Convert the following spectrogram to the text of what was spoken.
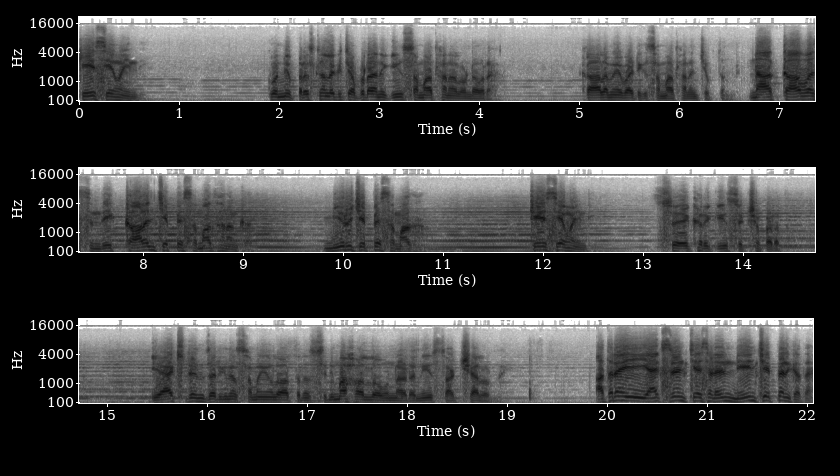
కేసు ఏమైంది? కొన్ని ప్రశ్నలకు చెప్పడానికి సమాధానాలు ఉండవరా? కాలమే వాటికి సమాధానం చెప్తుంది. నాకు కావాల్సింది కాలం చెప్పే సమాధానం కాదు. మీరు చెప్పే సమాధానం. కేసు ఏమైంది? శేఖర్కి శిక్ష పడదు. ఈ యాక్సిడెంట్ జరిగిన సమయంలో అతను సినిమా హాల్లో ఉన్నాడని సాక్ష్యాలున్నాయి. అతనే ఈ యాక్సిడెంట్ చేశాడని నేను చెప్పాను కదా.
